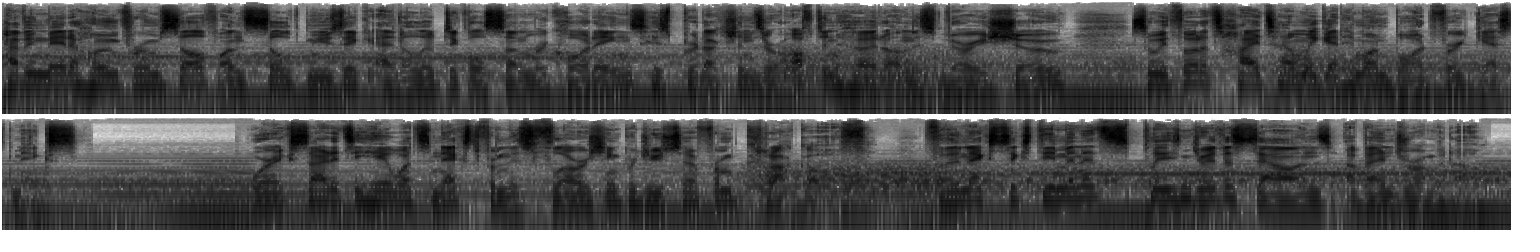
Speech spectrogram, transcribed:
Having made a home for himself on Silk Music and Elliptical Sun recordings, his productions are often heard on this very show, so we thought it's high time we get him on board for a guest mix. We're excited to hear what's next from this flourishing producer from Krakow. For the next 60 minutes, please enjoy the sounds of Andromeda.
